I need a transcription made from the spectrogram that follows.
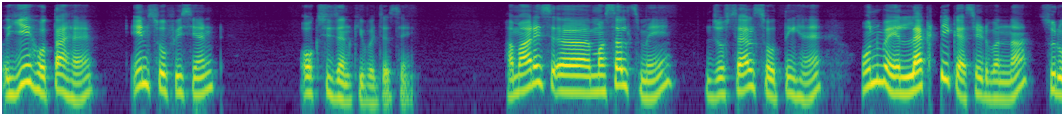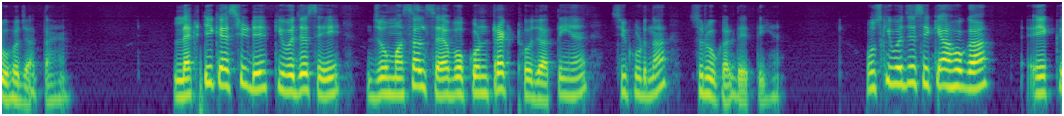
ये होता है इनसुफिशियंट ऑक्सीजन की वजह से। हमारे मसल्स में जो सेल्स होती हैं, उनमें लैक्टिक एसिड बनना शुरू हो जाता है। लैक्टिक एसिड की वजह से जो मसल्स है, वो कॉन्ट्रैक्ट हो जाती हैं, सिकुड़ना शुरू कर देती हैं। उसकी वजह से क्या होगा? एक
